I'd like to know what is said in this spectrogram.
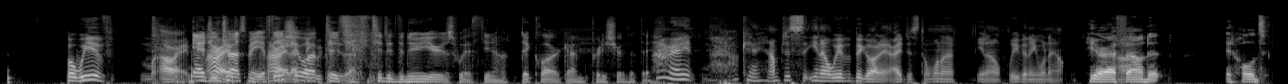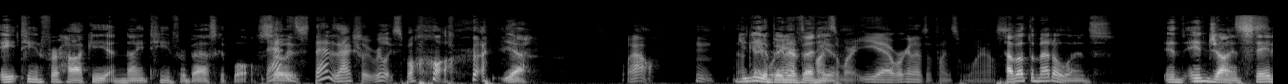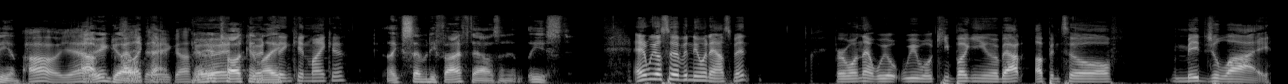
But we have. All right, Andrew, all right. trust me. If All they right, show up to do to do the New Year's with you know Dick Clark, I'm pretty sure that they. All right, okay. I'm just, you know, we have a big audience. I just don't want to, you know, leave anyone out. Here, I found it. It holds 18 for hockey and 19 for basketball. That So is that is actually really small. yeah. wow. Hmm. You Okay, need a bigger have find venue. somewhere. Yeah, we're gonna have to find somewhere else. How about the Meadowlands in in Giant Stadium? Oh yeah. There you go. I like There that. you go. Now you're talking good like- thinking, Micah. Like 75,000 at least. And we also have a new announcement for one that we we will keep bugging you about up until mid July.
